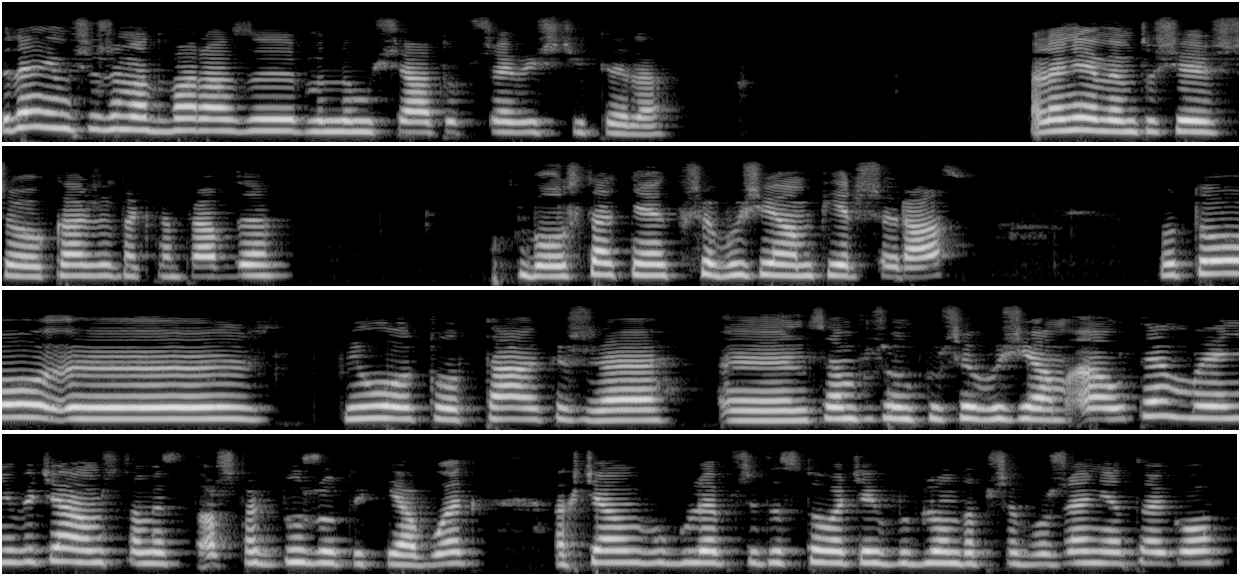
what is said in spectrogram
Wydaje mi się, że na dwa razy będę musiała to przewieźć i tyle. Ale nie wiem, to się jeszcze okaże tak naprawdę. Bo ostatnio jak przewoziłam pierwszy raz, no to yy, było to tak, że yy, na samym początku przewoziłam autem, bo ja nie wiedziałam, że tam jest aż tak dużo tych jabłek, a chciałam w ogóle przetestować, jak wygląda przewożenie tego.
